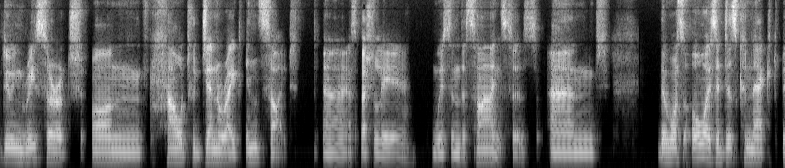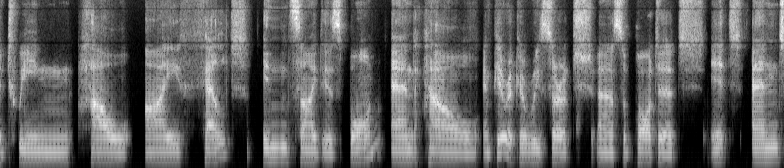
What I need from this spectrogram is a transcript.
doing research on how to generate insight, uh, especially within the sciences. And there was always a disconnect between how I felt insight is born and how empirical research uh, supported it, and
